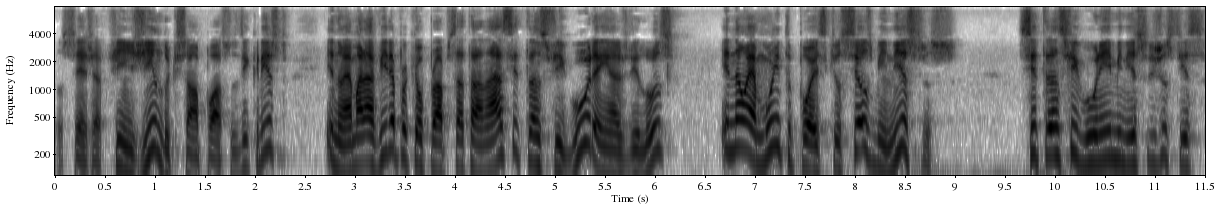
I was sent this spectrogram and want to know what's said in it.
ou seja, fingindo que são apóstolos de Cristo, e não é maravilha porque o próprio Satanás se transfigura em anjo de luz e não é muito, pois, que os seus ministros se transfigurem em ministros de justiça,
